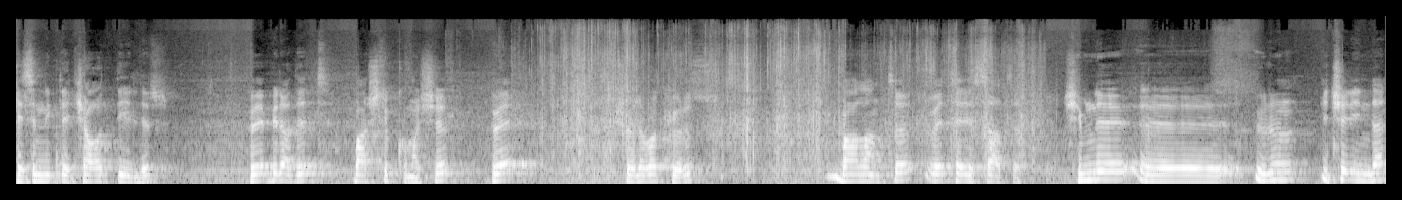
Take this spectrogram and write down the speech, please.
kesinlikle kağıt değildir. Ve bir adet başlık kumaşı ve şöyle bakıyoruz bağlantı ve tesisatı. Şimdi e, ürün içeriğinden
